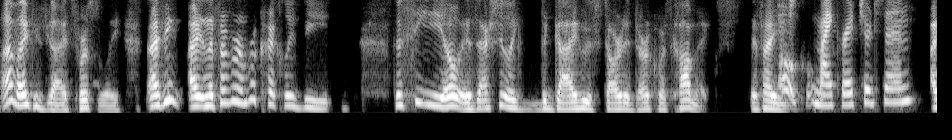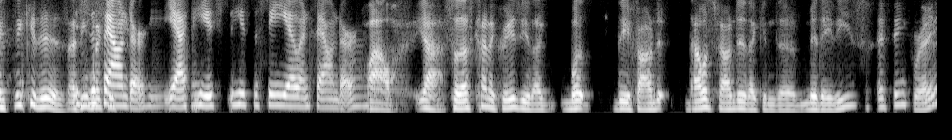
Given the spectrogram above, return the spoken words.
I like these guys personally. I think, I, and if I remember correctly, the the CEO is actually like the guy who started Dark Horse Comics. If I, Oh, cool. Mike Richardson. I think it is. I He's think the Mike Rich- founder. Yeah, he's he's the CEO and founder. Wow, yeah. So that's kind of crazy. Like what they found it that was founded like in the mid '80s, I think, right?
